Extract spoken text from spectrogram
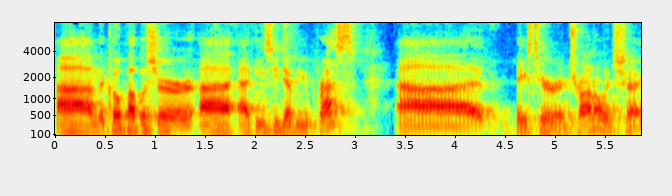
I'm the co publisher uh, at ECW Press. Uh, based here in Toronto, which I,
